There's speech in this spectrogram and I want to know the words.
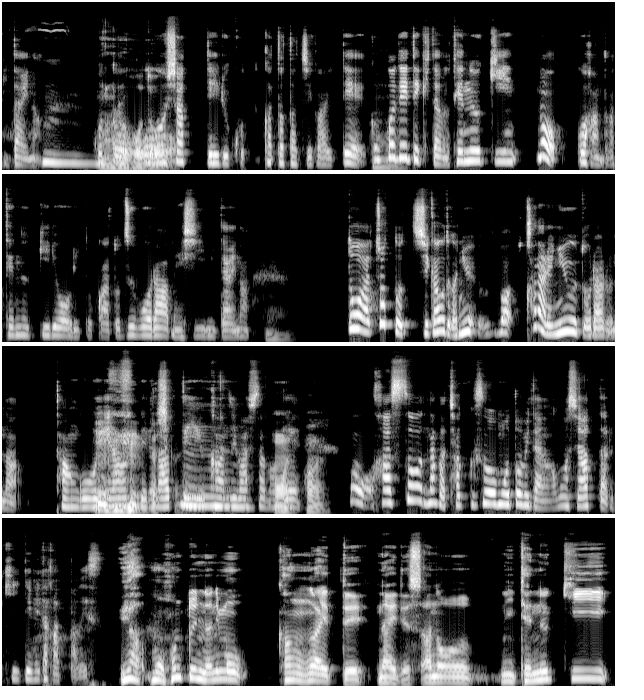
みたいなうん。ことをおっしゃっているこ方たちがいて、ここで出てきたのは手抜きのご飯とか手抜き料理とか、あとズボラ飯みたいな、とはちょっと違うとか、かなりニュートラルな単語を選んでるなっていう感じがしたのはいで、はい。もう発想、なんか着想元みたいなのがもしあったら聞いてみたかったです。いや、もう本当に何も考えてないです。あの、に手抜き、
